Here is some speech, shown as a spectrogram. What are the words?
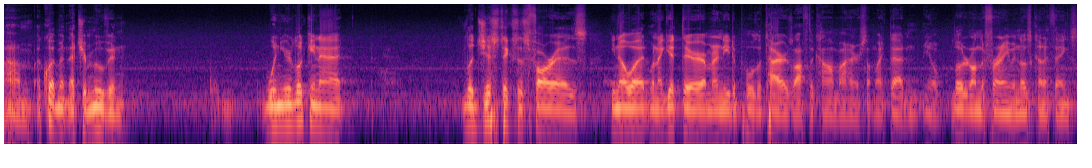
um, equipment that you're moving, when you're looking at logistics as far as you know what when I get there I'm going to need to pull the tires off the combine or something like that and you know load it on the frame and those kind of things.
